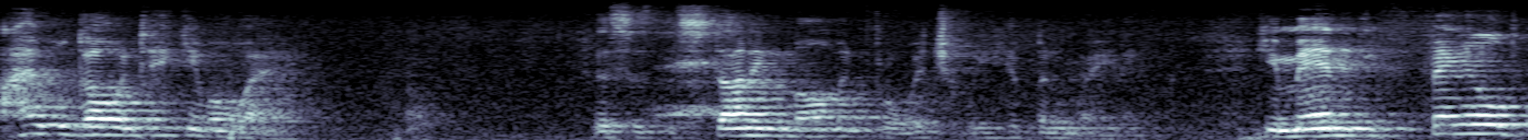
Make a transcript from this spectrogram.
I will go and take him away. This is the stunning moment for which we have been waiting. Humanity failed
